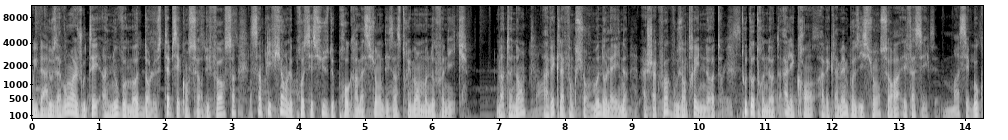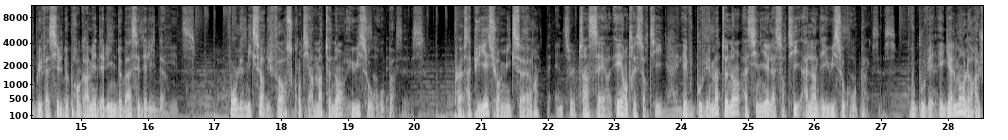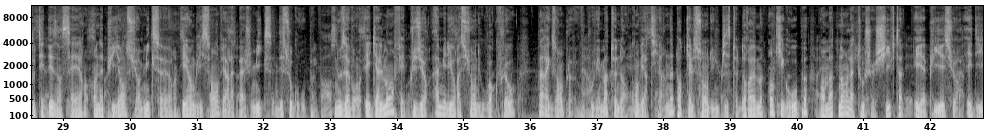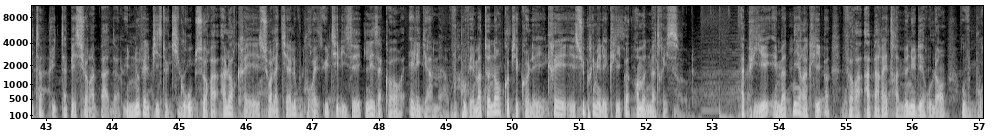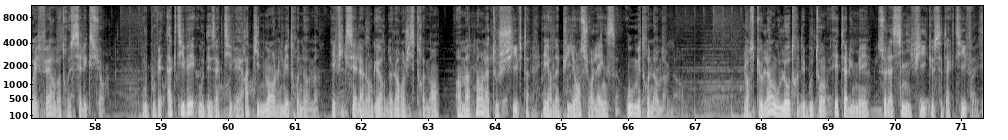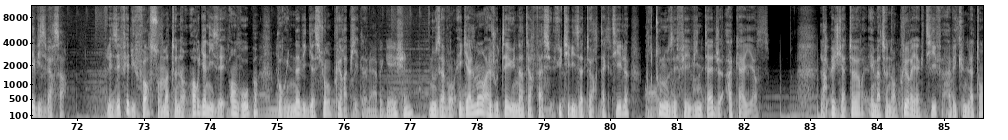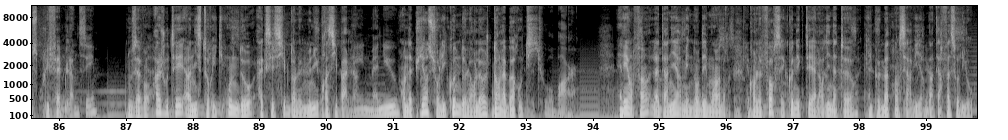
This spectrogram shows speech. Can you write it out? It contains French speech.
Nous avons ajouté un nouveau mode dans le step séquenceur du Force, simplifiant le processus de programmation des instruments monophoniques. Maintenant, avec la fonction monolane, à chaque fois que vous entrez une note, toute autre note à l'écran avec la même position sera effacée. C'est beaucoup plus facile de programmer des lignes de basse et des leads. Le mixeur du Force contient maintenant 8 sous-groupes. Appuyez sur Mixeur, Insert et Entrée-sortie et vous pouvez maintenant assigner la sortie à l'un des huit sous-groupes. Vous pouvez également leur ajouter des inserts en appuyant sur Mixeur et en glissant vers la page Mix des sous-groupes. Nous avons également fait plusieurs améliorations du workflow. Par exemple, vous pouvez maintenant convertir n'importe quel son d'une piste drum en keygroup en maintenant la touche Shift et appuyer sur Edit, puis taper sur un pad. Une nouvelle piste keygroup sera alors créée sur laquelle vous pourrez utiliser les accords et les gammes. Vous pouvez maintenant copier-coller créer et supprimer les clips en mode matrice. Appuyer et maintenir un clip fera apparaître un menu déroulant où vous pourrez faire votre sélection. Vous pouvez activer ou désactiver rapidement le métronome et fixer la longueur de l'enregistrement en maintenant la touche Shift et en appuyant sur Length ou métronome. Lorsque l'un ou l'autre des boutons est allumé, cela signifie que c'est actif et vice-versa. Les effets du Force sont maintenant organisés en groupe pour une navigation plus rapide. Nous avons également ajouté une interface utilisateur tactile pour tous nos effets vintage Akai. L'arpégiateur est maintenant plus réactif avec une latence plus faible. Nous avons ajouté un historique Undo accessible dans le menu principal, en appuyant sur l'icône de l'horloge dans la barre outils. Et enfin, la dernière mais non des moindres, quand le Force est connecté à l'ordinateur, il peut maintenant servir d'interface audio.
